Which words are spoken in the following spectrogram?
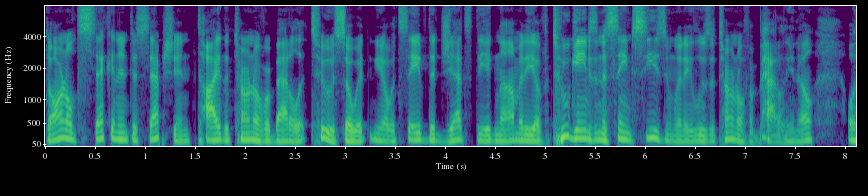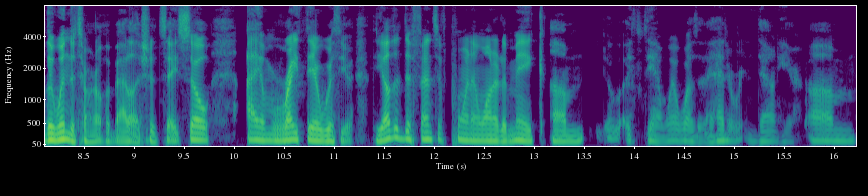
Darnold's second interception tied the turnover battle at two. So it you know it saved the Jets the ignominy of two games in the same season when they lose a turnover battle, you know, or they win the turnover battle, I should say. So I am right there with you. The other defensive point I wanted to make, um, damn, where was it? I had it written down here. Um,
